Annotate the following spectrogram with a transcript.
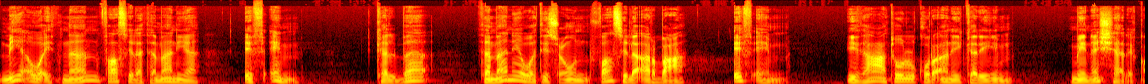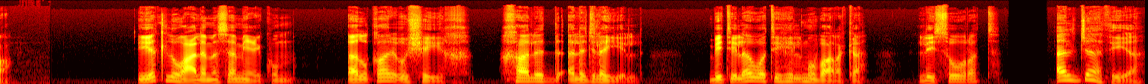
102.8 FM. كلباء 98.4 FM. إذاعة القرآن الكريم من الشارقة. يتلو على مسامعكم القارئ الشيخ خالد الجليل بتلاوته المباركة لسورة الجاثية.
